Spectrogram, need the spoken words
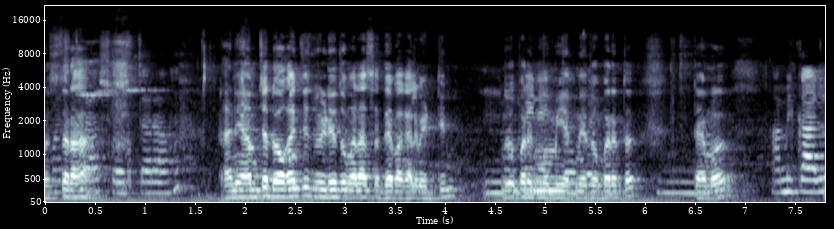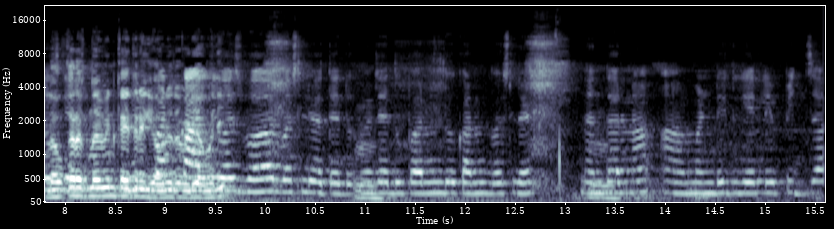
मस्त राहा. स्वस्त राहा आणि आमच्या दोघांचेच व्हिडिओ तुम्हाला सध्या बघायला भेटतील. जोपर्यंत मम्मी येत नाही तोपर्यंत. त्यामुळं आम्ही काल लवकरच नवीन काहीतरी घेऊन येतो व्हिडिओमध्ये दिवसभर बसले होते. दु- म्हणजे दुपारून दुकानात बसले. नंतर ना अं, मंडीत गेले पिझ्झा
